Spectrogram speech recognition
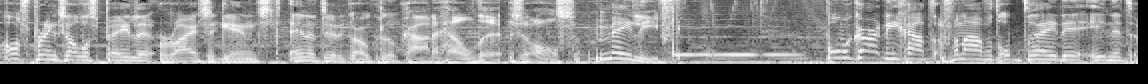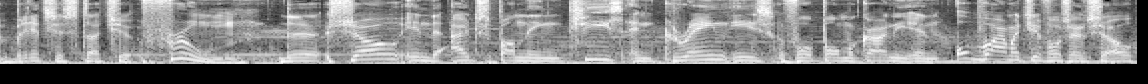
Offspring zal er spelen, Rise Against en natuurlijk ook lokale helden zoals Mayleaf. Paul McCartney gaat vanavond optreden in het Britse stadje Froome. De show in de uitspanning Cheese and Crane is voor Paul McCartney een opwarmertje voor zijn show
